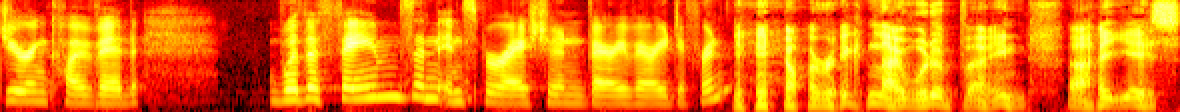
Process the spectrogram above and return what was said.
during COVID, Were the themes and inspiration very, very different? Yeah, I reckon they would have been. Uh, yes,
